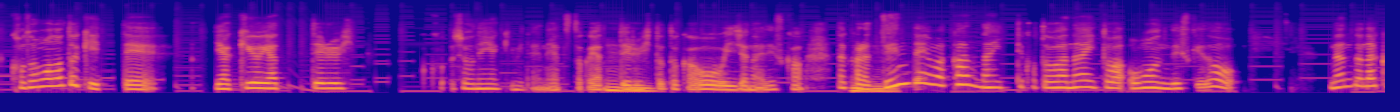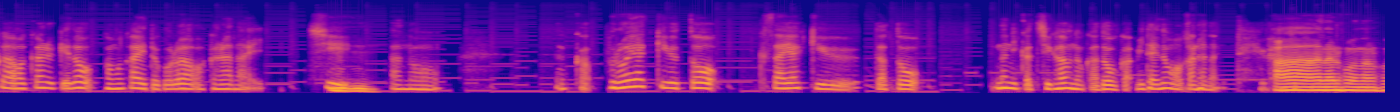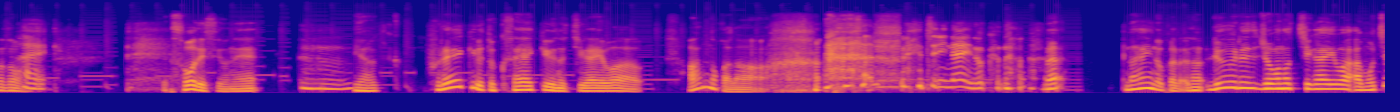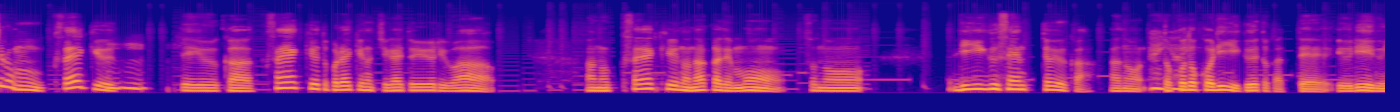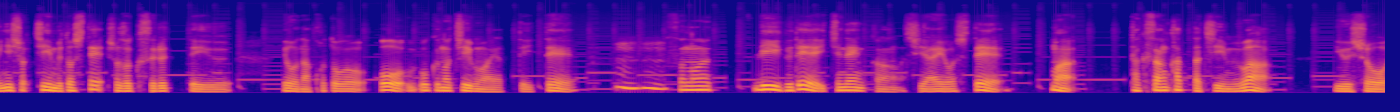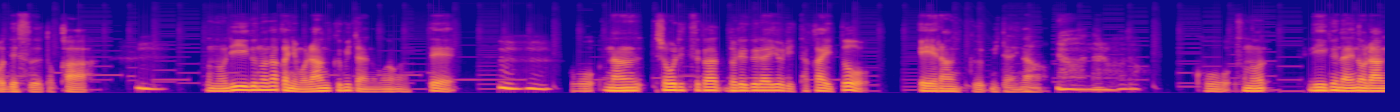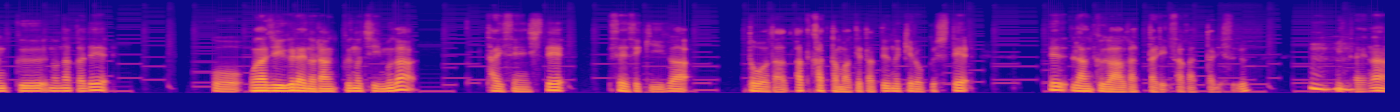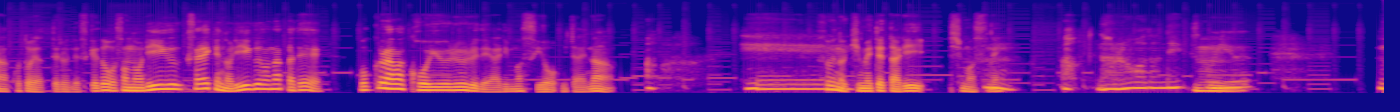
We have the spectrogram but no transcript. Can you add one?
子供の時って野球やってる少年野球みたいなやつとかやってる人とか多いじゃないですか、だからうんうん。全然わかんないってことはないとは思うんですけどなんとなくはわかるけど細かいところはわからないし、うんうん。あのなんかプロ野球と草野球だと何か違うのかどうかみたいのもわからないっていう。ああなるほどなるほど、はい。そうですよねうんい。やプロ野球と草野球の違いはあんのかな？別にないのかな。なないのかな？なルール上の違いはあもちろん草野う球んっていうか草野球とプロ野球の違いというよりはあの草野球の中でもそのリーグ戦というかあの、いはい。どこどこリーグとかっていうリーグにしょチームとして所属するっていうようなことを僕のチームはやっていてうんうん。そのリーグで1年間試合をしてまあたくさん勝ったチームは優勝ですとかうん。そのリーグの中にもランクみたいなものがあってうんうん勝率がどれぐらいより高いと A ランクみたいなああなるほど。こうそのリーグ内のランクの中でこう同じぐらいのランクのチームが対戦して成績がどうだあ勝った負けたっていうのを記録してでランクが上がったり下がったりするうんうんみたいなことをやってるんですけど、そのリーグ草野球のリーグの中で僕らはこういうルールでやりますよみたいな。そういうのを決めてたりしますね。うんあなるほどね。そういう。うそ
